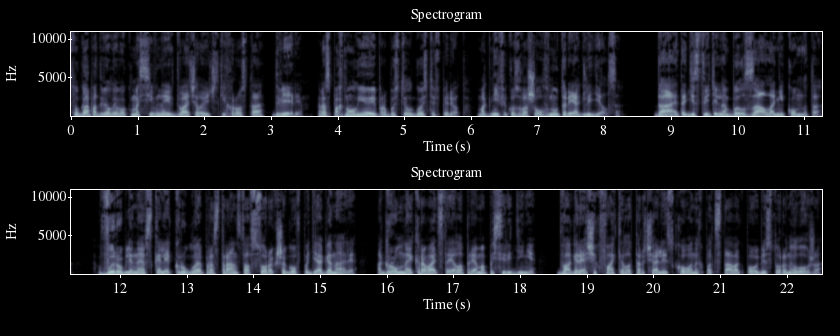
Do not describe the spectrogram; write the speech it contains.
Слуга подвел его к массивной в два человеческих роста двери, распахнул ее и пропустил гостя вперед. Магнификус вошел внутрь и огляделся. Да, это действительно был зал, а не комната. Вырубленное в скале круглое пространство в сорок шагов по диагонали. Огромная кровать стояла прямо посередине. Два горящих факела торчали из кованых подставок по обе стороны ложа.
